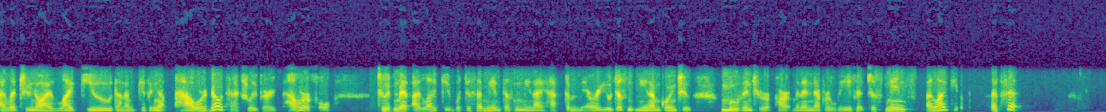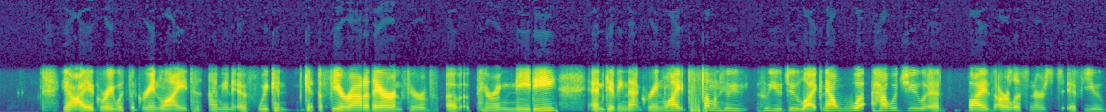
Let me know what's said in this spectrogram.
I let you know I like you, then I'm giving up power. No, it's actually very powerful to admit I like you. What does that mean? It doesn't mean I have to marry you. It doesn't mean I'm going to move into your apartment and never leave. It just means I like you. That's it. Yeah, I agree with the green light. I mean, if we can get the fear out of there and fear of, of appearing needy, and giving that green light to someone who who you do like. Now, what? How would you advise our listeners to, if you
